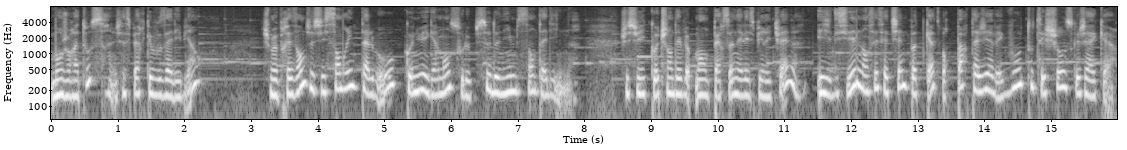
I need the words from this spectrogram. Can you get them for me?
Bonjour à tous, j'espère que vous allez bien. Je me présente, je suis Sandrine Talbot, connue également sous le pseudonyme Santadine. Je suis coach en développement personnel et spirituel et j'ai décidé de lancer cette chaîne podcast pour partager avec vous toutes ces choses que j'ai à cœur.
